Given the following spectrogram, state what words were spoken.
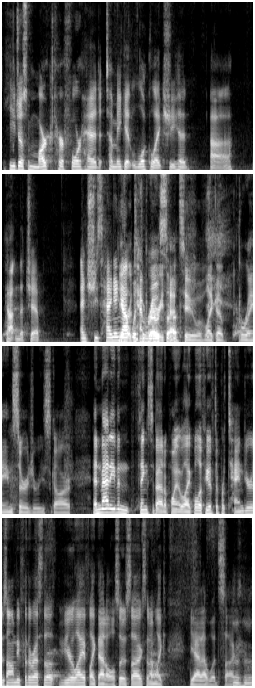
He just marked her forehead to make it look like she had uh, gotten the chip. And she's hanging Give her out a with temporary Rosa. tattoo of like a brain surgery scar. And Matt even thinks about a point where like, well, if you have to pretend you're a zombie for the rest of your life, like that also sucks. And I'm like, yeah, that would suck. Mm-hmm.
